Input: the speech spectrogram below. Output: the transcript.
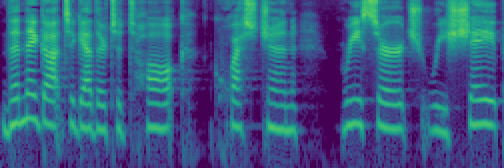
Then they got together to talk, question, research, reshape.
